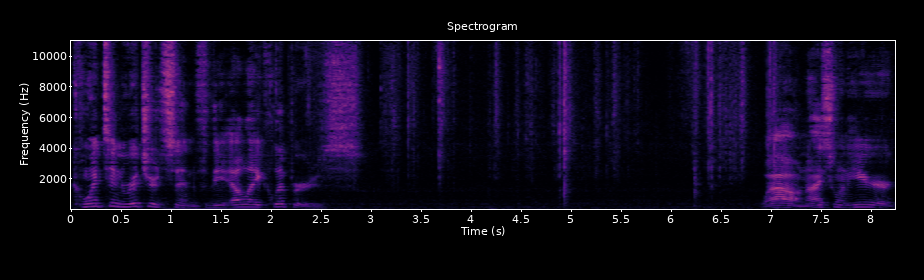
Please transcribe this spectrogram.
Quentin Richardson for the LA Clippers. Wow, nice one here.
